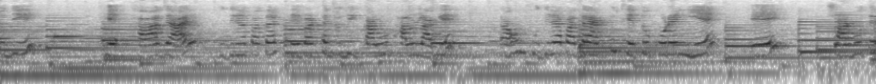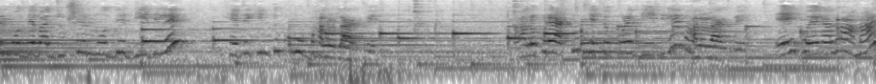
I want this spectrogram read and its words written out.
যদি খাওয়া যায়, পুদিনা পাতার ফ্লেভারটা যদি কারোর ভালো লাগে, তখন পুদিনা পাতা একটু থেতো করে নিয়ে এই শরবতের মধ্যে বা জুসের মধ্যে দিয়ে দিলে খেতে কিন্তু খুব ভালো লাগবে। ভালো করে একটু থেতো করে দিয়ে দিলে ভালো লাগবে। এই হয়ে গেল আমার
